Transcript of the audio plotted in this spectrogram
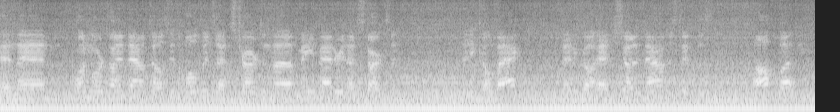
And then one more time down tells you the voltage that's charging the main battery that starts it. Then you go back, then you go ahead and shut it down, just hit this off button.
